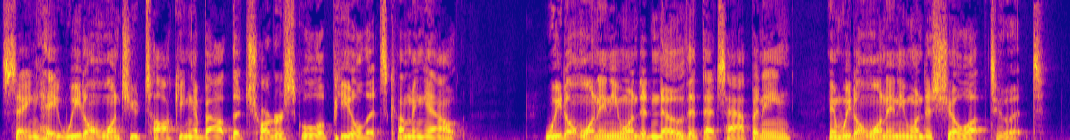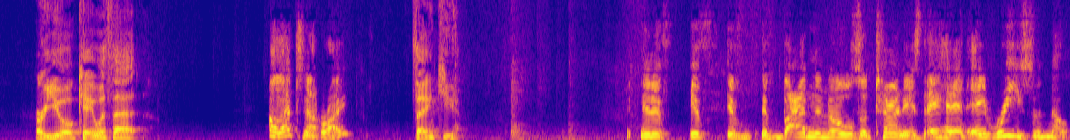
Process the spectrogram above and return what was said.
saying, Hey, we don't want you talking about the charter school appeal that's coming out. We don't want anyone to know that that's happening and we don't want anyone to show up to it. Are you okay with that? Oh, that's not right. Thank you. And if if if if Biden and those attorneys they had a reason, no.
